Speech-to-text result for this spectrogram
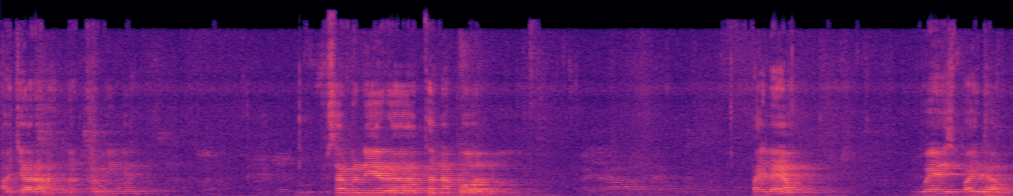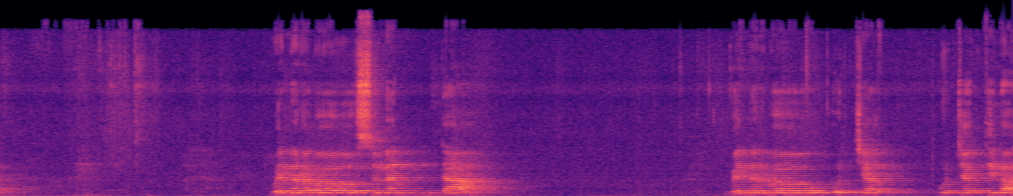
Ajara, not coming yet. Samanera ธนพลไปแล้ว Where is ไปแล้ว Venerable Sunanda Venerable Ujjat Ujjatila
